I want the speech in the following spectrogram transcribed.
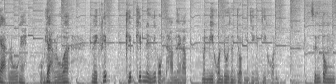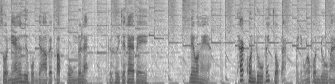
อยากรู้ไง ผมอยากรู้ว่าในคลิปคลิปคลิปหนึ่งที่ผมทำเนะครับ มันมีคนดูจนจบจริงๆกี่คน ซึ่งตรงส่วนนี้ก็คือผมจะเอาไปปรับปรุงด้วยแหละ ก็คือจะได้ไปเรียกว่าไงอะถ้าคนดูไม่จบอะหมายถึงว่าคนดูมา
